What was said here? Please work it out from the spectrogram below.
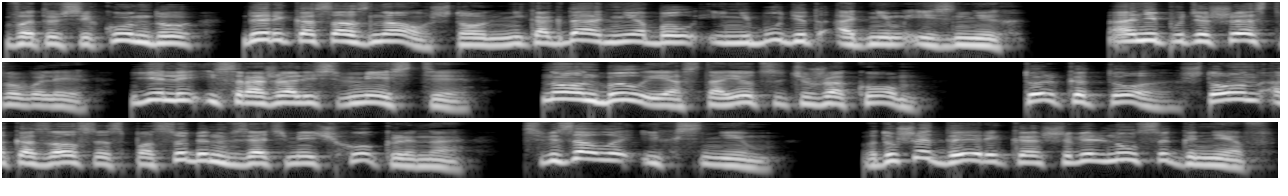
В эту секунду Дерек осознал, что он никогда не был и не будет одним из них. Они путешествовали, ели и сражались вместе, но он был и остается чужаком. Только то, что он оказался способен взять меч Хоклина, связало их с ним. В душе Дерека шевельнулся гнев.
